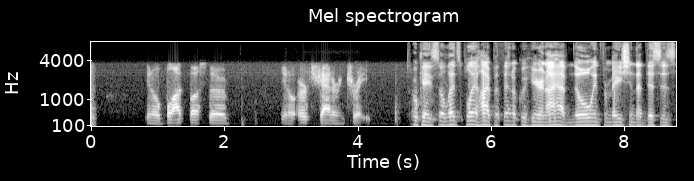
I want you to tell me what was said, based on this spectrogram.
you know, blockbuster, you know, earth shattering trade. Okay, so let's play hypothetical here, and I have no information that this is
